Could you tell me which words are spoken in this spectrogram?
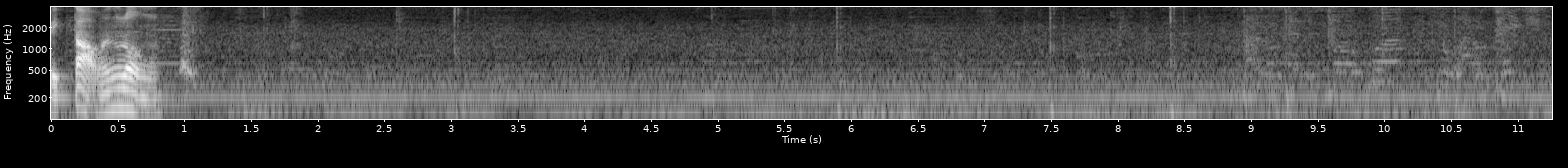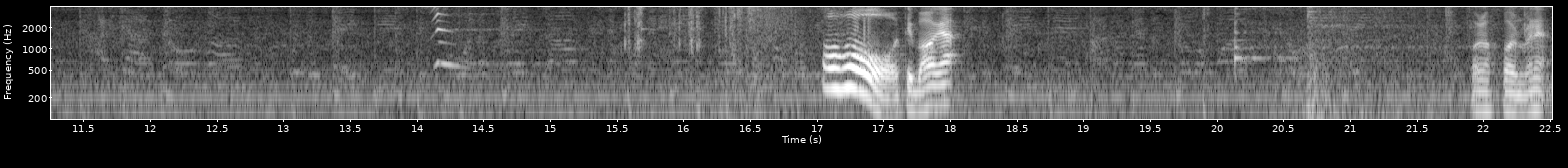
ติ๊กตอกเพิ่งลง โอ้โห ติดบล็อกอะคนละคนมั้เนี่ย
